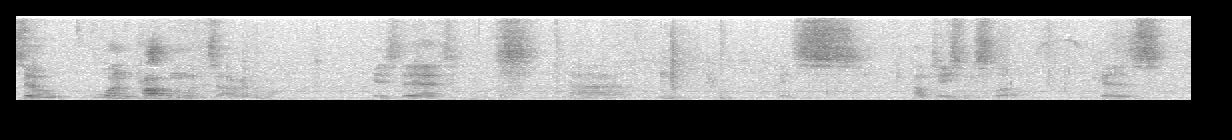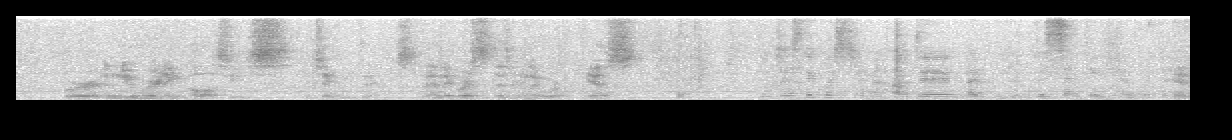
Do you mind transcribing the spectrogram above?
So one problem with this algorithm is that uh, it's computationally slow because we're enumerating policies and checking things. And that, of course, doesn't really work. Yes? Just a question of the, like, the- setting here with the Yeah.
